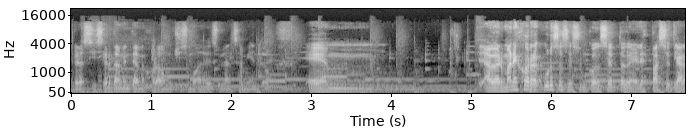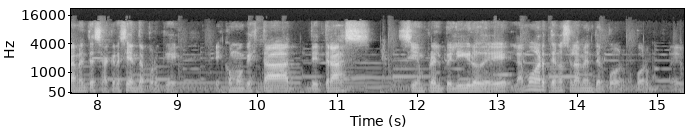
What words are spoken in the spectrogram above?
pero sí, ciertamente ha mejorado muchísimo desde su lanzamiento. Em, a ver, manejo de recursos es un concepto que en el espacio claramente se acrecienta porque es como que está detrás siempre el peligro de la muerte, no solamente por, por, eh,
